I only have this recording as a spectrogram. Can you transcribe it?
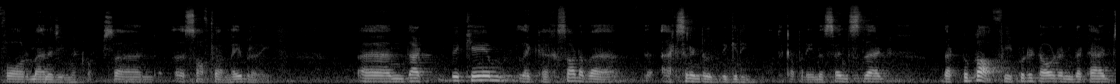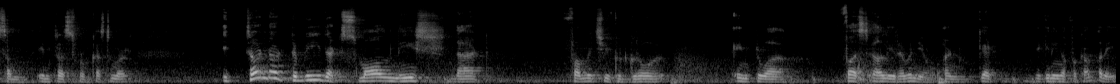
for managing networks and a software library. And that became like a sort of a accidental beginning of the company in the sense that that took off. He put it out and that had some interest from customers. It turned out to be that small niche that from which we could grow into a first early revenue and get beginning of a company.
